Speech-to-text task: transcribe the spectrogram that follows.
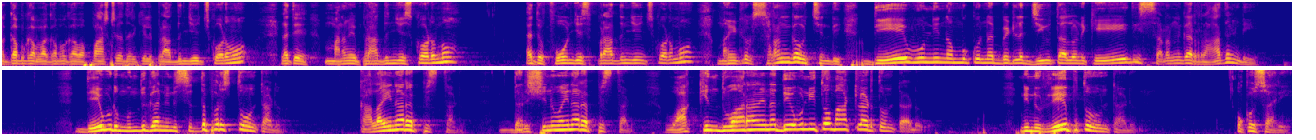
గబగబ గబగబ పాస్టర్ దగ్గరికి వెళ్ళి ప్రార్థన చేయించుకోవడమో లేకపోతే మనమే ప్రార్థన చేసుకోవడమో లేకపోతే ఫోన్ చేసి ప్రార్థన చేయించుకోవడమో మా ఇంట్లోకి సడన్గా వచ్చింది. దేవుణ్ణి నమ్ముకున్న బిడ్డల జీవితాల్లోనికి ఏది సడన్గా రాదండి. దేవుడు ముందుగా నిన్ను సిద్ధపరుస్తూ ఉంటాడు. కలైనా అయినా రప్పిస్తాడు దర్శనమైనా రప్పిస్తాడు వాక్యం ద్వారానైనా దేవుడు నీతో మాట్లాడుతుంటాడు నిన్ను రేపుతూ ఉంటాడు. ఒక్కోసారి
